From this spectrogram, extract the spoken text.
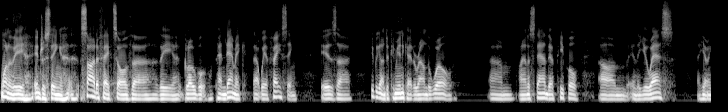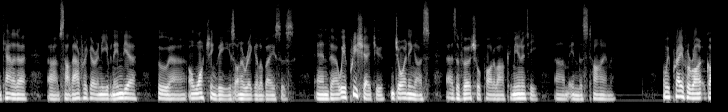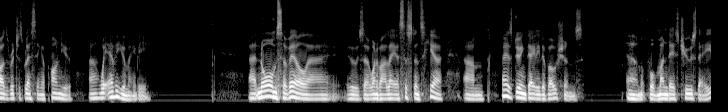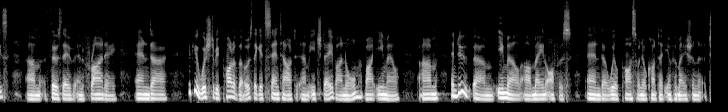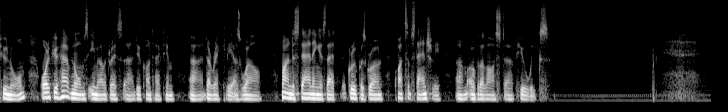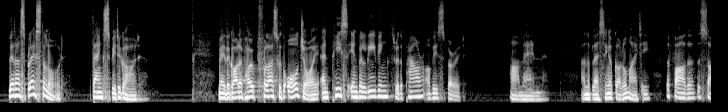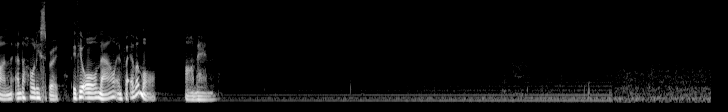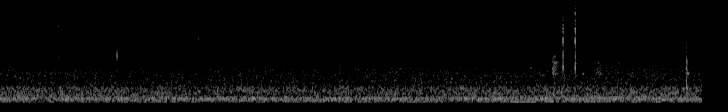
One of the interesting uh, side effects of uh, the global pandemic that we're facing is uh, we've begun to communicate around the world. Um, I understand there are people um, in the US, uh, here in Canada, um, South Africa, and even India who uh, are watching these on a regular basis. And we appreciate you joining us as a virtual part of our community um, in this time. And we pray for God's richest blessing upon you, uh, wherever you may be. Uh, Norm Seville, uh, who's uh, one of our lay assistants here, um, is doing daily devotions um, for Mondays, Tuesdays, um, Thursday, and Friday. And uh, if you wish to be part of those, they get sent out um, each day by Norm, by email. Um, then do um, email our main office and uh, we'll pass on your contact information to Norm. Or if you have Norm's email address, uh, do contact him uh, directly as well. My understanding is that the group has grown quite substantially um, over the last uh, few weeks. Let us bless the Lord. Thanks be to God. May the God of hope fill us with all joy and peace in believing through the power of his Spirit. Amen. And the blessing of God Almighty, the Father, the Son, and the Holy Spirit be with you all now and forevermore. Amen.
